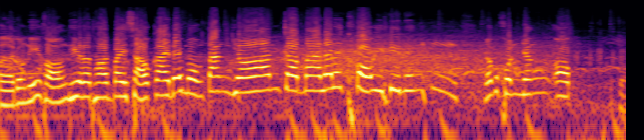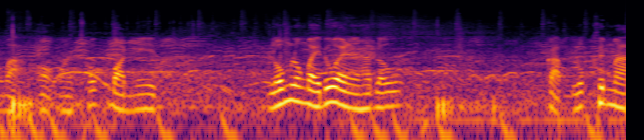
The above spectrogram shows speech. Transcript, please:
เปิดตรงนี้ของธีรทรไปเสาไกลได้มงตั้งย้อนกลับมาแล้วได้โค้งอีกทีหนึงแล้วบางคนยังออกจังหวะออกมาชกบอลนี่ล้มลงไปด้วยนะครับแล้วกลับลุกขึ้นมา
